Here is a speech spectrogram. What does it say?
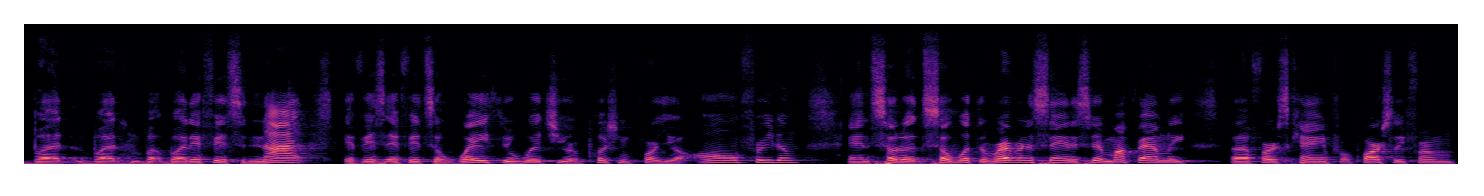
But, but, but, but if it's not, if it's, if it's a way through which you are pushing for your own freedom, and so, the, so what the Reverend is saying is here, my family uh, first came from, partially from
